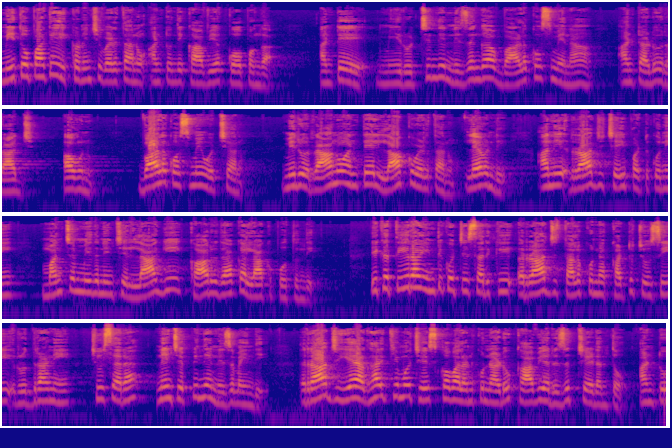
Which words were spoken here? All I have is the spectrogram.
మీతో పాటే ఇక్కడి నుంచి వెడతాను అంటుంది కావ్య కోపంగా. అంటే మీరొచ్చింది నిజంగా వాళ్ళ కోసమేనా? అంటాడు రాజ్. అవును వాళ్ళ కోసమే వచ్చాను. మీరు రాను అంటే లాక్కు వెళతాను. లేవండి అని రాజు చేయి పట్టుకుని మంచం మీద నుంచి లాగి కారు దాకా లాక్కుపోతుంది. ఇక తీరా ఇంటికొచ్చేసరికి రాజ్ తలకున్న కట్టు చూసి రుద్రాణి చూశారా? నేను చెప్పిందే నిజమైంది. రాజ్ ఏ అఘాయిత్యమో చేసుకోవాలనుకున్నాడు కావ్య రిజెక్ట్ చేయడంతో అంటూ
